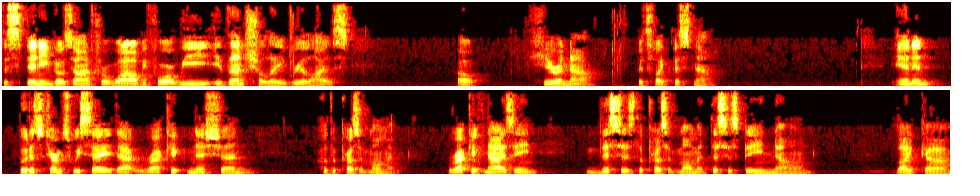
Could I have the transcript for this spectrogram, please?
the spinning goes on for a while before we eventually realize, oh, here and now. It's like this now. And in Buddhist terms, we say that recognition of the present moment, recognizing this is the present moment, this is being known. Like uh,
